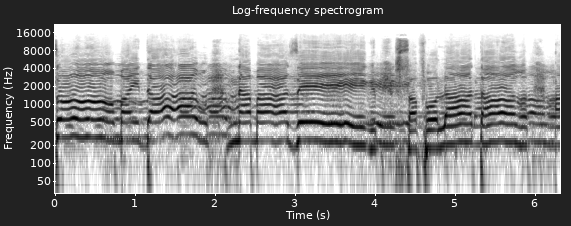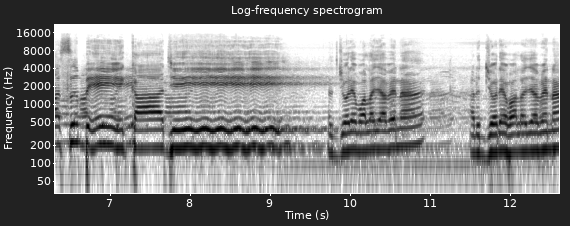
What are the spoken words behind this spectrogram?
সময় দাও, নামাজে সফলতা আসবে কাজে। জোরে বলা যাবে না? আর জোরে বলা যাবে না।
